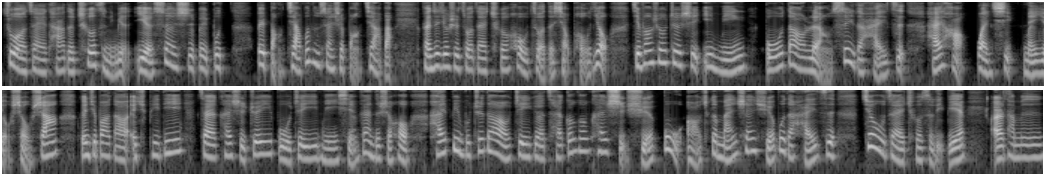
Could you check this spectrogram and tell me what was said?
坐在他的车子里面，也算是被不。被绑架不能算是绑架吧，反正就是坐在车后座的小朋友。警方说这是一名不到两岁的孩子，还好，万幸没有受伤。根据报道，HPD 在开始追捕这一名嫌犯的时候，还并不知道这一个才刚刚开始学步啊，这个蹒跚学步的孩子就在车子里边，而他们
